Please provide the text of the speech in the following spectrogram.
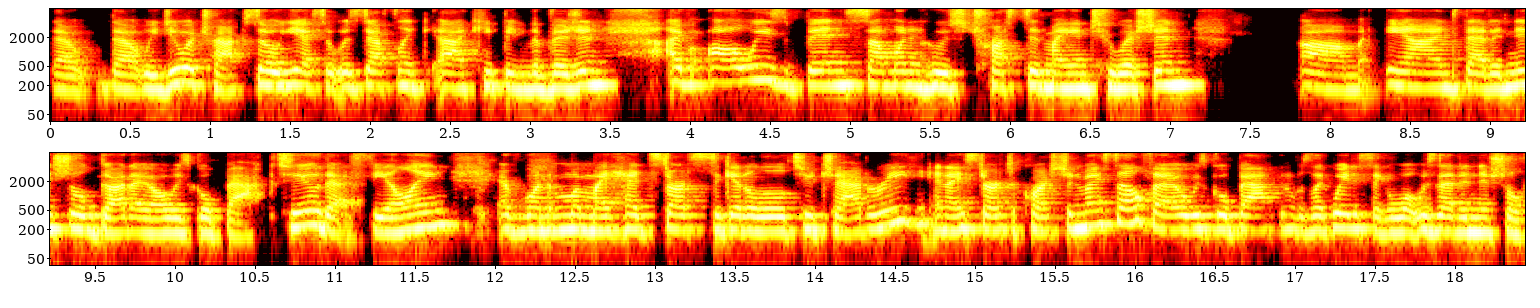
that that we do attract. So yes it was definitely uh, keeping the vision. I've always been someone who's trusted my intuition um, and that initial gut i always go back to that feeling everyone when my head starts to get a little too chattery and i start to question myself i always go back and it was like wait a second what was that initial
